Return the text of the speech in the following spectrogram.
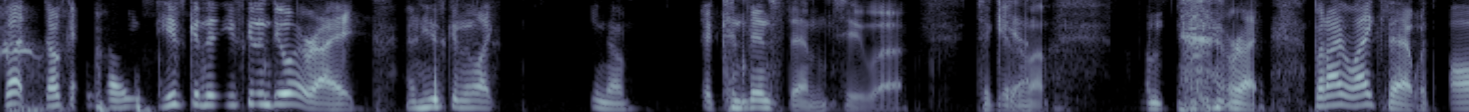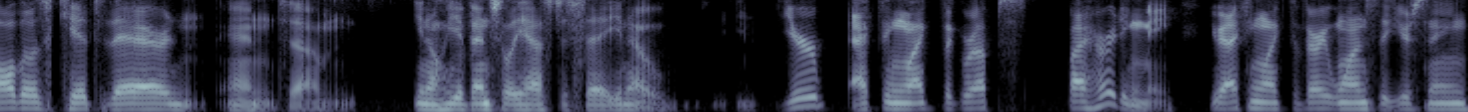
But okay, no, he's, he's gonna he's gonna do it right, and he's gonna like, you know, convince them to uh to give them up. Um, right. But I like that with all those kids there, and and um, you know, he eventually has to say, you know, you're acting like the Grups by hurting me. You're acting like the very ones that you're seeing,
